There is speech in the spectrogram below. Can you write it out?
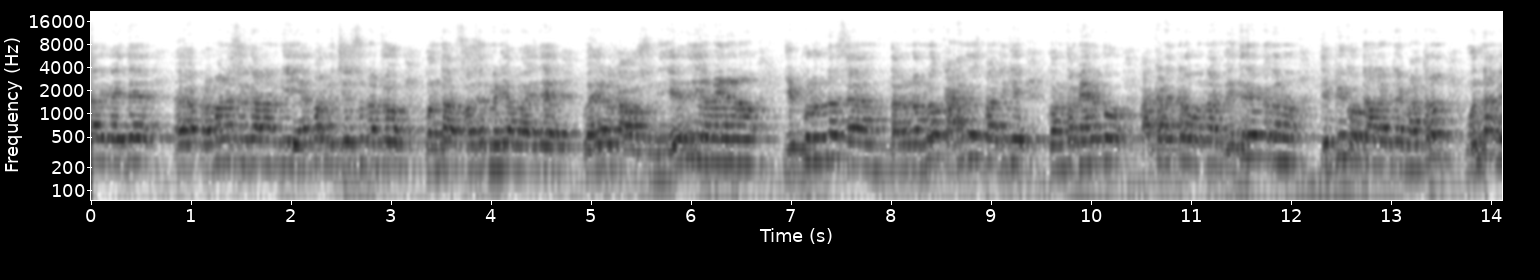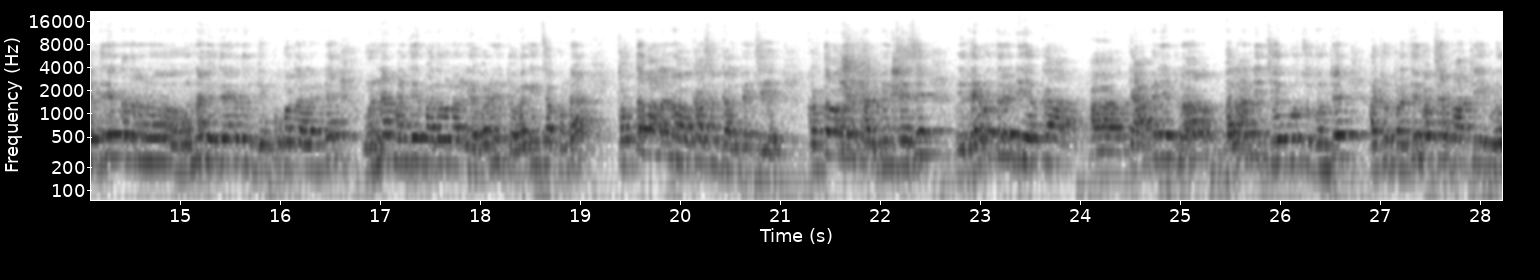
తారీఖు అయితే ప్రమాణ స్వీకారానికి ఏర్పాట్లు చేస్తున్నట్టు కొంత సోషల్ మీడియాలో అయితే వైరల్ కావాల్సింది ఏది ఏమైనాను ఇప్పుడున్న తరుణంలో కాంగ్రెస్ పార్టీకి కొంత మేరకు అక్కడక్కడ ఉన్న వ్యతిరేకతను తిప్పికొట్టాలంటే మాత్రం ఉన్న వ్యతిరేకతను వ్యతిరేకతను తిప్పుకొట్టాలంటే ఉన్న మంత్రి పదవులను ఎవరిని తొలగించకుండా కొత్త వాళ్ళను అవకాశం కల్పించి కొత్త వాళ్ళని కల్పించేసి రేవంత్ రెడ్డి యొక్క క్యాబినెట్లో బలాన్ని చేకూర్చుకుంటే అటు ప్రతిపక్ష పార్టీ ఇప్పుడు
